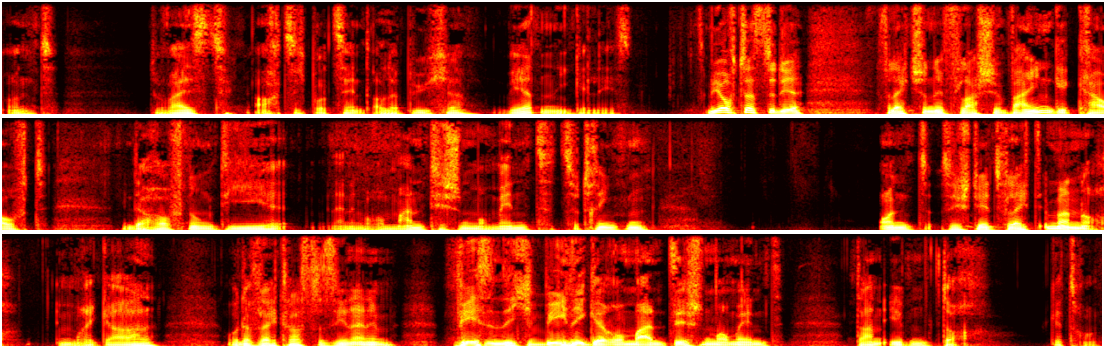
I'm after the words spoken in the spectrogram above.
Und du weißt, 80 Prozent aller Bücher werden nie gelesen. Wie oft hast du dir vielleicht schon eine Flasche Wein gekauft, in der Hoffnung, die in einem romantischen Moment zu trinken, und sie steht vielleicht immer noch im Regal, oder vielleicht hast du sie in einem wesentlich weniger romantischen Moment dann eben doch getrunken.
